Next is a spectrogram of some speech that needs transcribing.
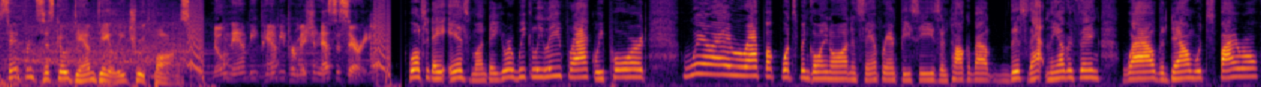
San Francisco Dam Daily Truth Bombs. No namby-pamby permission necessary. Well, today is Monday, your weekly LaFrac report, where I wrap up what's been going on in San Fran Feces and talk about this, that, and the other thing. Wow, the downward spiral.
